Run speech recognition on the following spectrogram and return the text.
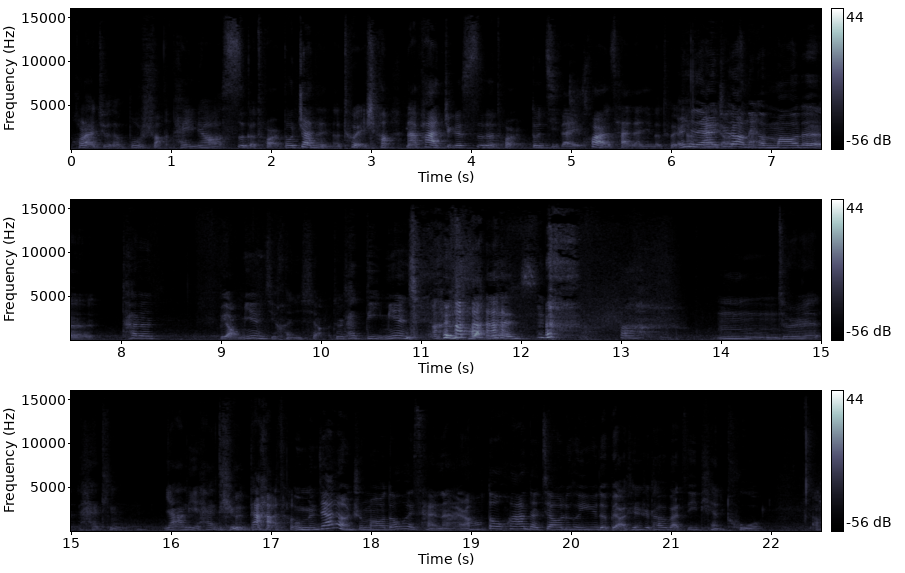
后来觉得不爽，它一定要四个腿儿都站在你的腿上，哪怕这个四个腿儿都挤在一块儿踩在你的腿上。而且大家知道那个猫的它的表面积很小，就是它底面积 很小面积 啊。嗯，就是还挺压力还挺大的。我们家两只猫都会踩奶，然后豆花的焦虑和抑郁的表现是它会把自己舔秃。啊，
